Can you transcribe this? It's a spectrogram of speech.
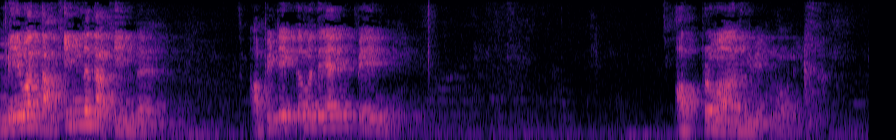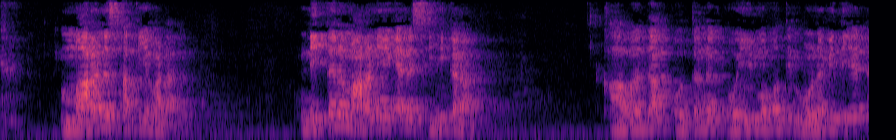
මේවා දකින්න දකින්න අපිට එකම දෙයයි පේන්නේ. අප්‍රමාදී වෙන්න ඕනේ. මරණ සතිය වඩන්න. නිතර මරණය ගැන සිහි කරන්න. කවදක් කොතන කොයි මොහොතේ මොන විදියට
